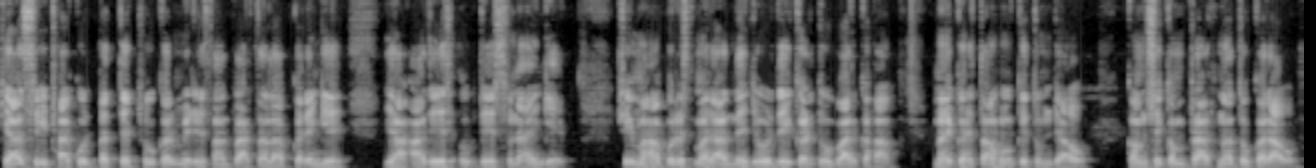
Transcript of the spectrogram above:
क्या श्री ठाकुर प्रत्यक्ष होकर मेरे साथ वार्तालाप करेंगे या आदेश, उपदेश सुनाएँगे? श्री महापुरुष महाराज ने ज़ोर देकर दो बार कहा, मैं कहता हूँ कि तुम जाओ। कम से कम प्रार्थना तो कराओ।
